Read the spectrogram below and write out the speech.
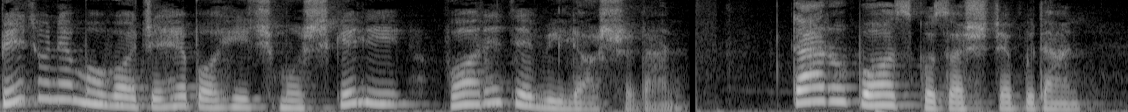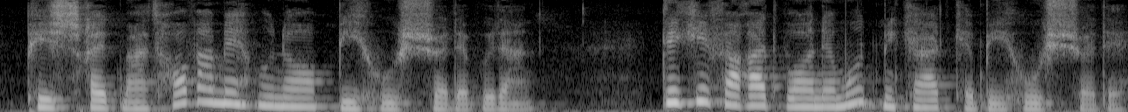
بدون مواجهه با هیچ مشکلی وارد ویلا شدن. در رو باز گذاشته بودن. پیش خدمت ها و مهمونا بیهوش شده بودن. دیکی فقط وانمود می‌کرد که بیهوش شده.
